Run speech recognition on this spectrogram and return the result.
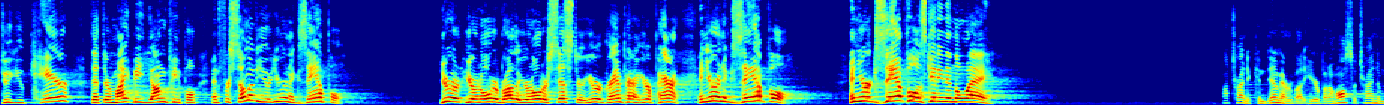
Do you care that there might be young people? And for some of you, you're an example. You're, you're an older brother, you're an older sister, you're a grandparent, you're a parent, and you're an example. And your example is getting in the way. I'm not trying to condemn everybody here, but I'm also trying to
